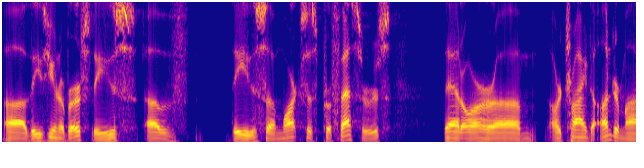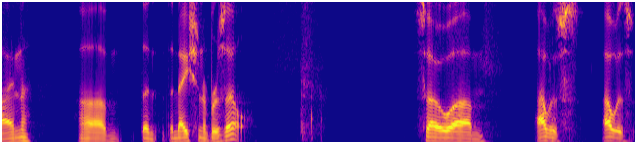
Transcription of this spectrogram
uh, these universities of these uh, Marxist professors that are um, are trying to undermine um, the the nation of Brazil. So um, I was I was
